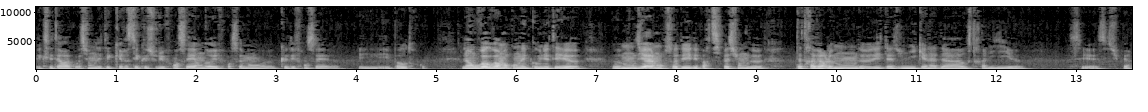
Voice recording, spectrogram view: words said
etc. Quoi. Si on était resté que sur du français, on aurait forcément euh, que des Français et, pas autre. Là, on voit vraiment qu'on est une communauté mondiale, on reçoit des participations de, d'à travers le monde, des États-Unis, Canada, Australie. c'est, c'est super.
